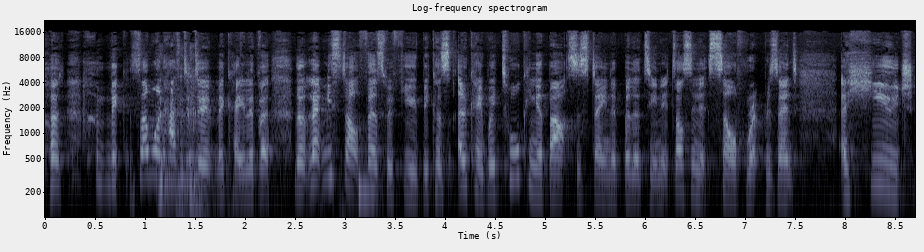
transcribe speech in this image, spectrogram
But someone has to do it, Michaela. But look, let me start first with you because, okay, we're talking about sustainability and it does in itself represent a huge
